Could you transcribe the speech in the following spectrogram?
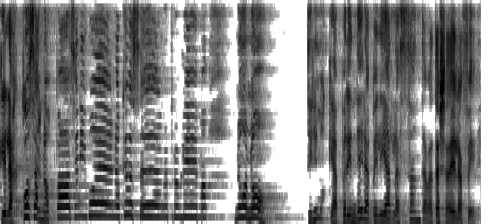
que las cosas nos pasen y bueno, ¿qué va a ser? No hay problema. No, no. Tenemos que aprender a pelear la santa batalla de la fe.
